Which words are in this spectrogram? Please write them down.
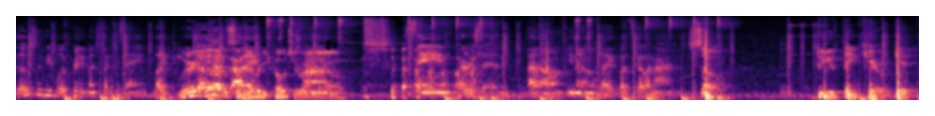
those two people are pretty much like the same. Like We're, we have a celebrity culture right now. Same person. I don't, you know, like what's going on? So, do you think Carol did it?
